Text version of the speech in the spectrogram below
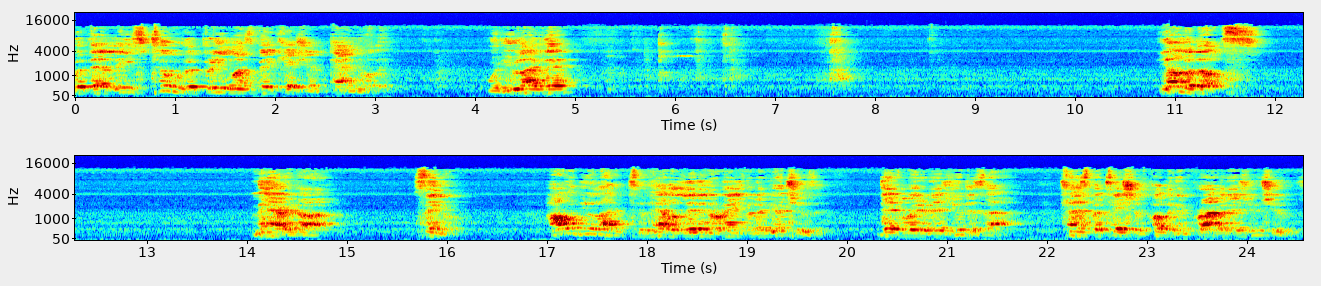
with at least two to three months vacation annually? Would you like that? young adults, married or single, how would you like to have a living arrangement of your choosing, decorated as you desire, transportation, public and private, as you choose,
